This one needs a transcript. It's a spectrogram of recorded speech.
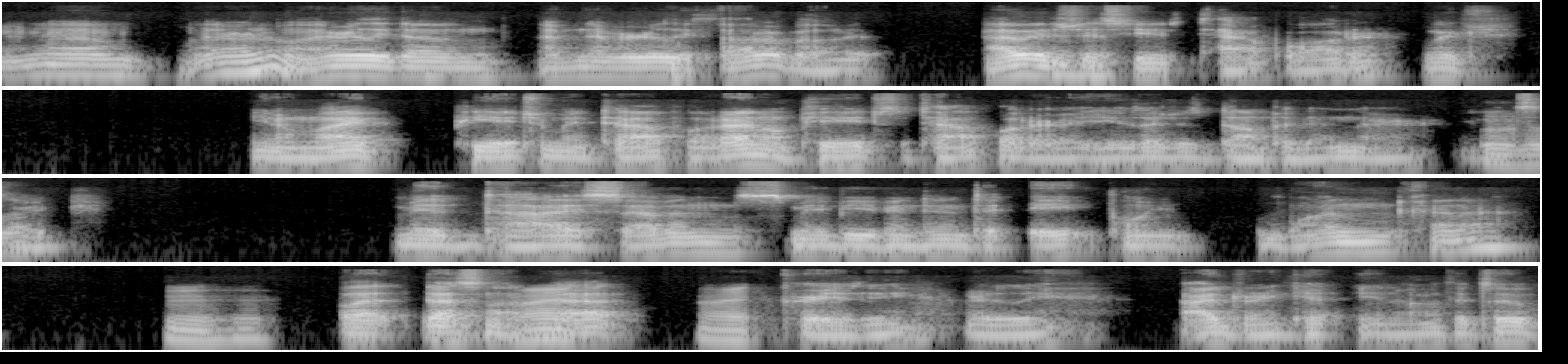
Um, I don't know. I really don't. I've never really thought about it. I always Mhm. just use tap water, which, you know, my pH of my tap water. I don't pH the tap water I use. I just dump it in there. It's Mhm. like mid to high sevens, maybe even into eight point one kind of. Mm-hmm. But that's not Right. that Right. crazy, really. I drink it. You know, if it's a.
